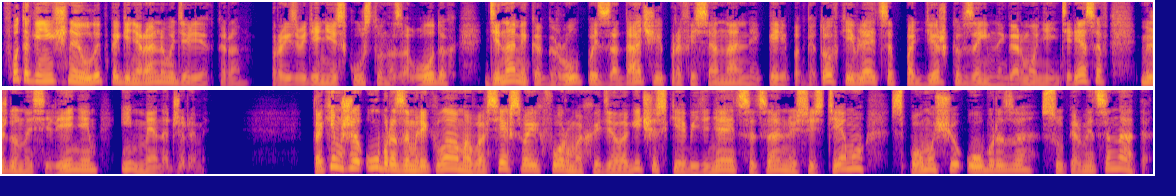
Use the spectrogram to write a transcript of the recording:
Фотогеничная улыбка генерального директора произведение искусства на заводах, динамика группы, задачей профессиональной переподготовки является поддержка взаимной гармонии интересов между населением и менеджерами. Таким же образом реклама во всех своих формах идеологически объединяет социальную систему с помощью образа супермецената,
